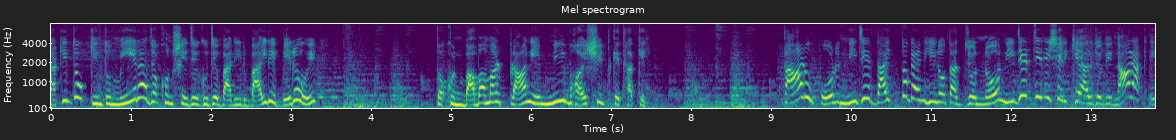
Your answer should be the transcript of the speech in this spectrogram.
না, কিন্তু কিন্তু মেয়েরা যখন সেজে গুজে বাড়ির বাইরে বেরোয় তখন বাবা মার প্রাণ এমনি ভয় শীতকে থাকে। তার উপর নিজের দায়িত্ব জ্ঞানহীনতার জন্য নিজের জিনিসের খেয়াল যদি না রাখে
